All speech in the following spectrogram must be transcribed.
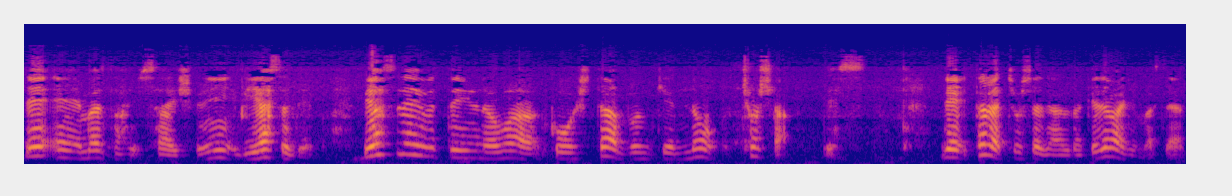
で、え、まず最初にビアサデブ。ビアサデブっていうのはこうした文献の著者です。で、ただ著者であるだけではありません。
